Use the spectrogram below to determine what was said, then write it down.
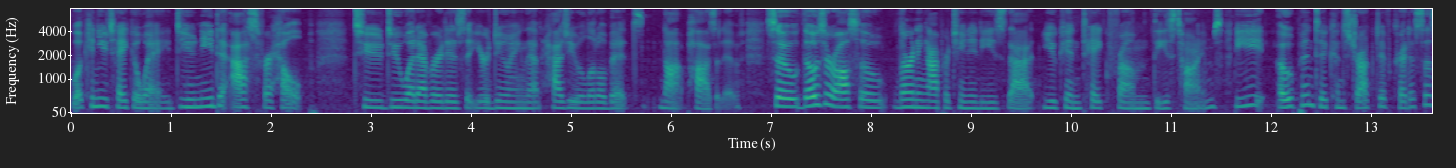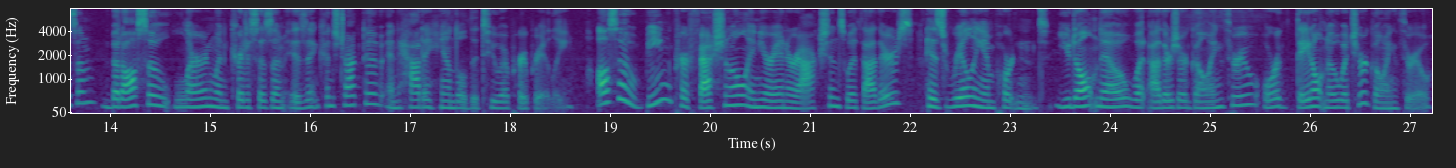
What can you take away? Do you need to ask for help? To do whatever it is that you're doing that has you a little bit not positive. So, those are also learning opportunities that you can take from these times. Be open to constructive criticism, but also learn when criticism isn't constructive and how to handle the two appropriately. Also, being professional in your interactions with others is really important. You don't know what others are going through, or they don't know what you're going through.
